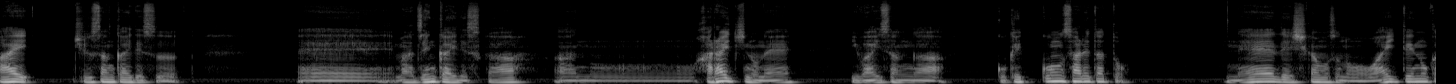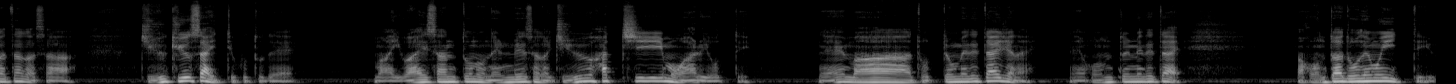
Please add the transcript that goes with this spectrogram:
はい。13回です。えー、まあ前回ですか。あの、ハライチのね岩井さんがご結婚されたと。ねでしかもそのお相手の方がさ19歳っていうことでまあ岩井さんとの年齢差が18もあるよっていう。ねまあとってもめでたいじゃない。ね本当にめでたい。まあ本当はどうでもいいっていう、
